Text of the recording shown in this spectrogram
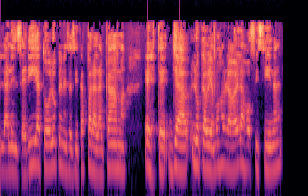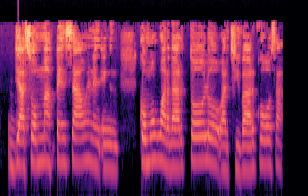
la lencería, todo lo que necesitas para la cama. Este, ya lo que habíamos hablado de las oficinas, ya son más pensados en, en cómo guardar todo lo, archivar cosas.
